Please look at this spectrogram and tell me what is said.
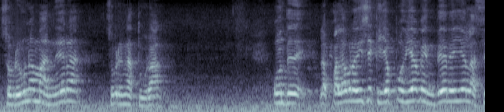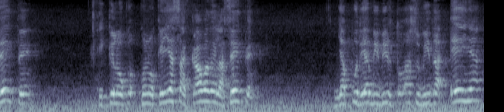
sobre una manera sobrenatural. Donde la palabra dice que ya podía vender ella el aceite y que con lo que ella sacaba del aceite ya podía vivir toda su vida ella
